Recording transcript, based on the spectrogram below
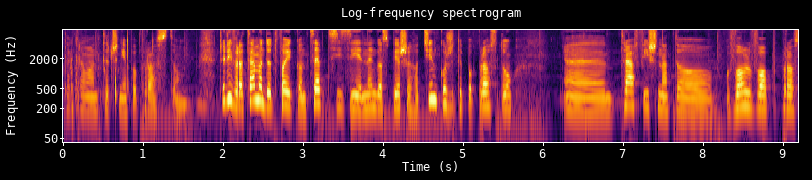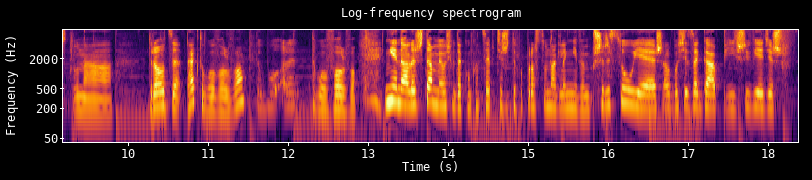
Tak romantycznie po prostu. Czyli wracamy do twojej koncepcji z jednego z pierwszych odcinków, że ty po prostu e, trafisz na to Volvo po prostu na drodze. Tak? To było Volvo? To było, ale... To było Volvo. Nie, no ale że tam miałyśmy taką koncepcję, że ty po prostu nagle, nie wiem, przyrysujesz albo się zagapisz i wiedziesz w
